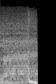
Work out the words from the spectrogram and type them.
My.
